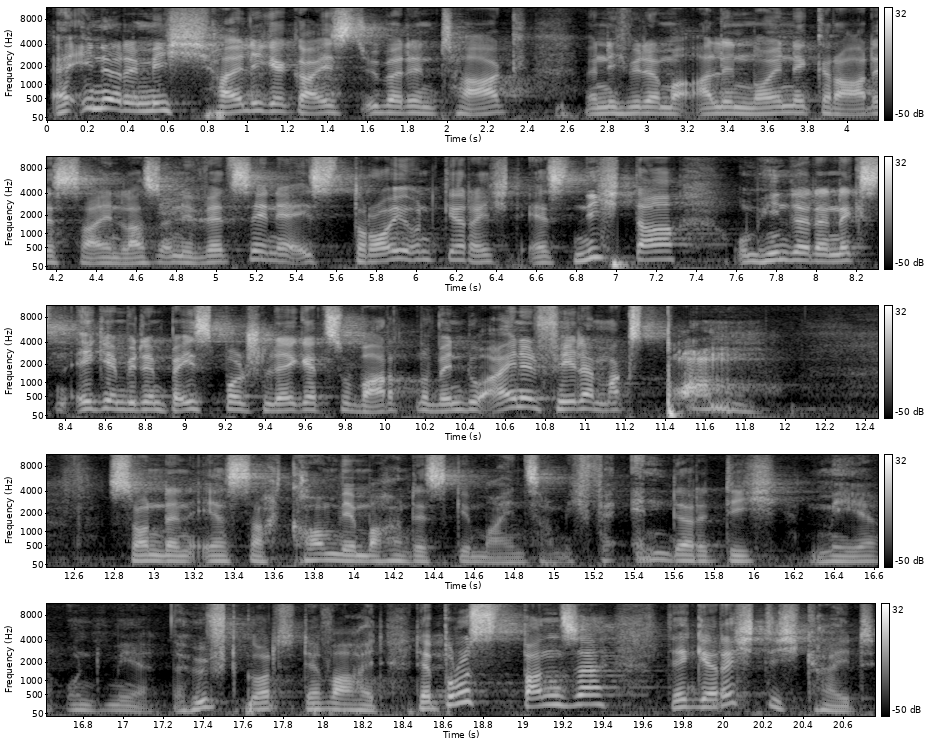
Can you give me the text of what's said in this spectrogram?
Erinnere mich, Heiliger Geist, über den Tag, wenn ich wieder mal alle neune Grade sein lasse. Und ihr werdet sehen, er ist treu und gerecht. Er ist nicht da, um hinter der nächsten Ecke mit dem Baseballschläger zu warten. Und wenn du einen Fehler machst, bomm, sondern er sagt, komm, wir machen das gemeinsam. Ich verändere dich mehr und mehr. Der Hüftgott der Wahrheit, der Brustpanzer der Gerechtigkeit.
